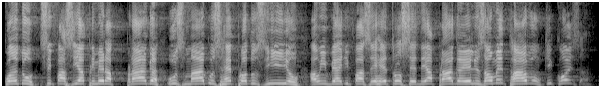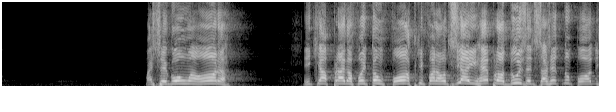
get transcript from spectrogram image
Quando se fazia a primeira praga, os magos reproduziam, ao invés de fazer retroceder a praga, eles aumentavam. Que coisa! Mas chegou uma hora em que a praga foi tão forte que Faraó disse: aí reproduz. Ele disse: a gente não pode.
